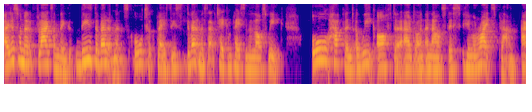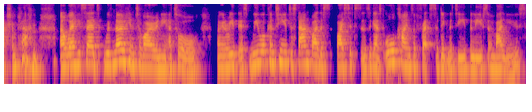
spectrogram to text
I just want to flag something. These developments all took place, these developments that have taken place in the last week, all happened a week after Erdogan announced this human rights plan, action plan, uh, where he said, with no hint of irony at all, I'm going to read this. We will continue to stand by, this, by citizens against all kinds of threats to dignity, beliefs and values.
